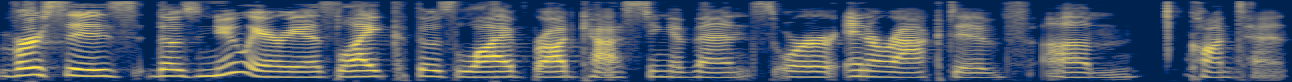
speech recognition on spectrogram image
versus those new areas like those live broadcasting events or interactive um, content?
